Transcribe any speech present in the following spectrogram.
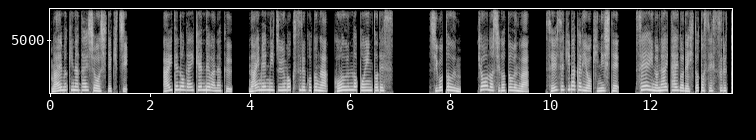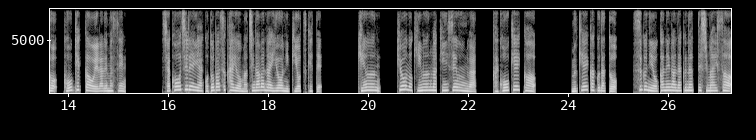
前向きな対処をしてきち。相手の外見ではなく、内面に注目することが幸運のポイントです。仕事運。今日の仕事運は、成績ばかりを気にして、誠意のない態度で人と接すると高結果を得られません。社交事例や言葉遣いを間違わないように気をつけて。金運。今日の金運は金銭運は、下降傾向。無計画だと、すぐにお金がなくなってしまいそう。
